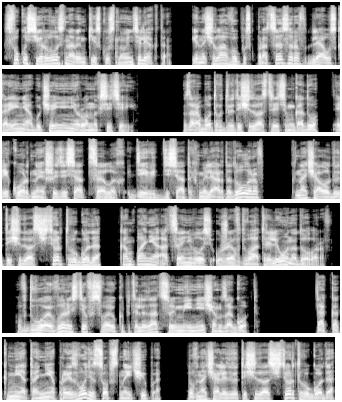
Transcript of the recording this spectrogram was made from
Сфокусировалась на рынке искусственного интеллекта и начала выпуск процессоров для ускорения обучения нейронных сетей. Заработав в 2023 году рекордные 60,9 миллиарда долларов, к началу 2024 года компания оценивалась уже в 2 триллиона долларов, вдвое вырастив свою капитализацию менее чем за год. Так как Meta не производит собственные чипы, то в начале 2024 года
